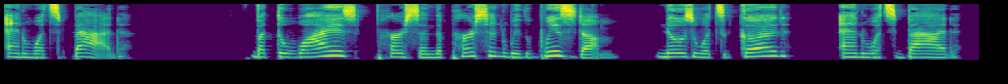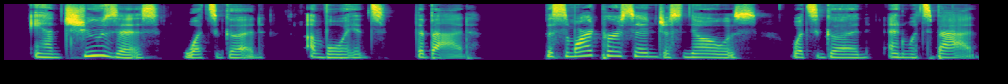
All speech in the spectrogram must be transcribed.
and what's bad. But the wise person, the person with wisdom, knows what's good and what's bad and chooses what's good, avoids the bad. The smart person just knows what's good and what's bad,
